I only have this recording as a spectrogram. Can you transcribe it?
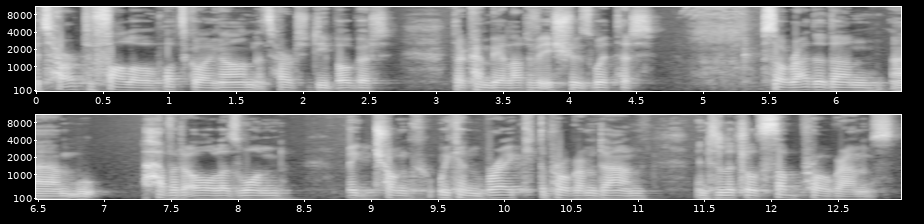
it's hard to follow what's going on, it's hard to debug it, there can be a lot of issues with it. So rather than um, have it all as one big chunk, we can break the program down into little sub-programs,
